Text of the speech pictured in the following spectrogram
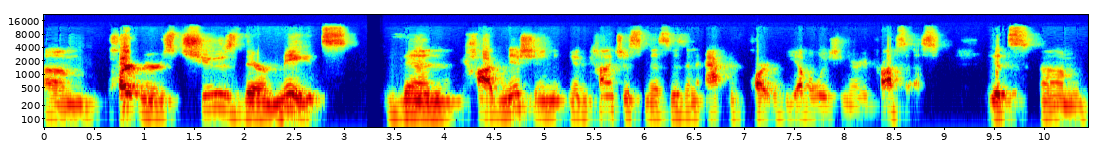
um, partners choose their mates, then cognition and consciousness is an active part of the evolutionary process. It's um,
